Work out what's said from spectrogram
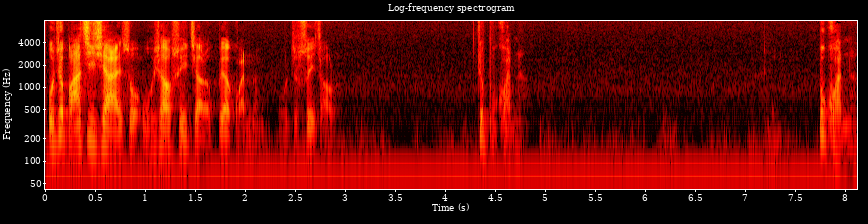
我就把它记下来说，我是要睡觉了，不要管了，我就睡着了，就不管了，不管了，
